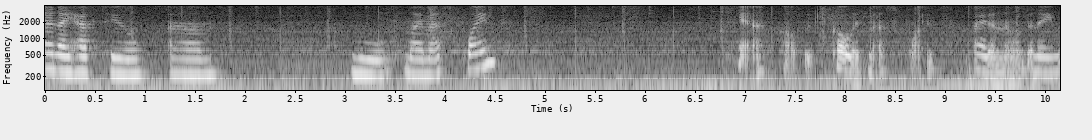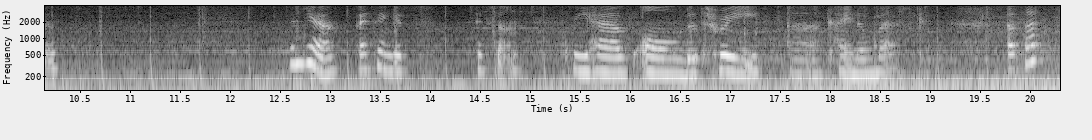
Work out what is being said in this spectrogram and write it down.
and I have to um, move my mask points. Yeah call it, call it mask points. I don't know what the name is. And yeah I think it's it's done. We have all the three uh, kind of mask effects.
